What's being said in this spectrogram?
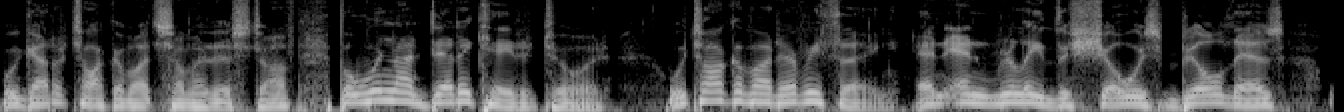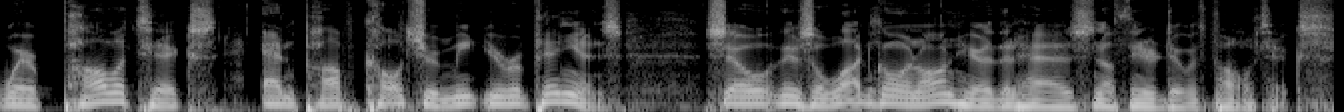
We got to talk about some of this stuff, but we're not dedicated to it. We talk about everything. And, and really, the show is billed as where politics and pop culture meet your opinions. So there's a lot going on here that has nothing to do with politics.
